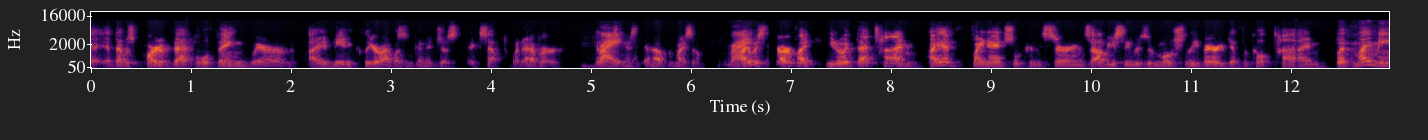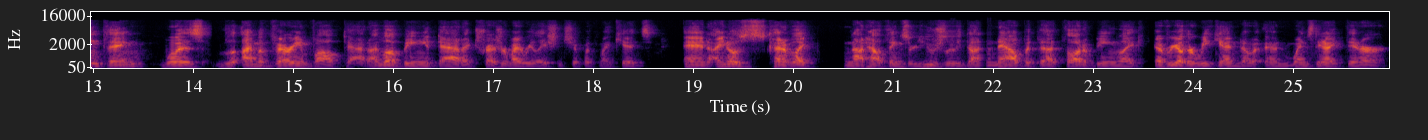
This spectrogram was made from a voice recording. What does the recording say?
uh, that was part of that whole thing where I had made it clear I wasn't going to just accept whatever, that I was Right. going to stand up for myself. right I was terrified. You know, at that time, I had financial concerns. Obviously, it was emotionally very difficult time. But my main thing was I'm a very involved dad. I love being a dad. I treasure my relationship with my kids. And I know this is kind of like not how things are usually done now, but that thought of being like every other weekend uh, and Wednesday night dinner,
